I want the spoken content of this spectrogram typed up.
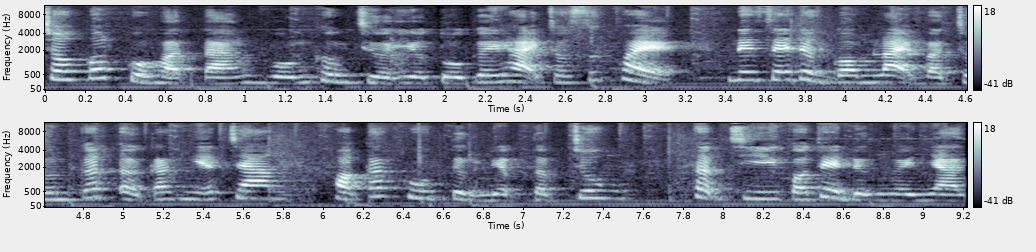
Cho cốt của hỏa táng vốn không chứa yếu tố gây hại cho sức khỏe nên sẽ được gom lại và chôn cất ở các nghĩa trang hoặc các khu tưởng niệm tập trung, thậm chí có thể được người nhà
